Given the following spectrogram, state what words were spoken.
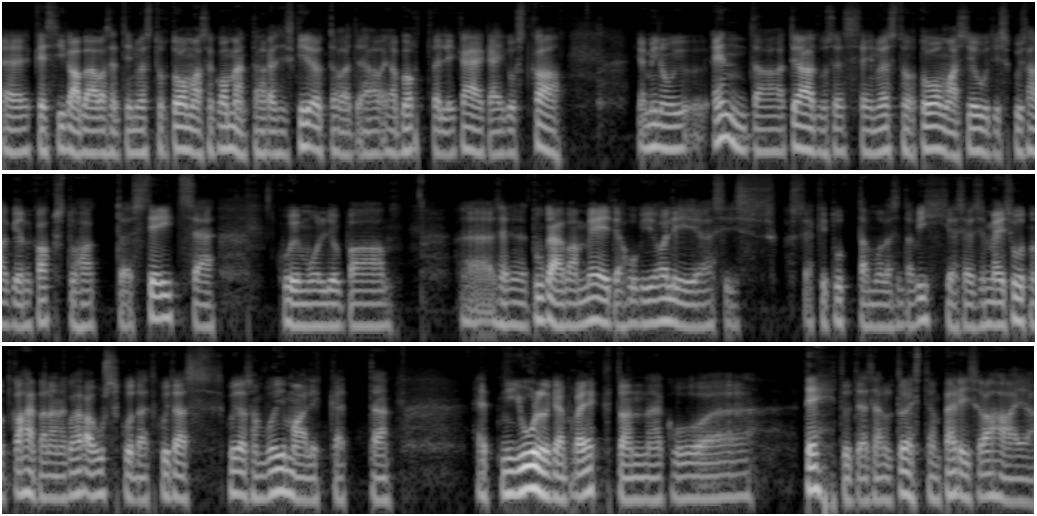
äh, kes igapäevaselt investor Toomase kommentaare siis kirjutavad ja, ja portfelli käekäigust ka ja minu enda teadvusesse investor Toomas jõudis kusagil kaks tuhat seitse, kui mul juba äh, selline tugevam meediahuvi oli ja siis kas äkki tuttav mulle seda vihjas ja siis me ei suutnud kahe peale nagu ära uskuda, et kuidas, kuidas on võimalik, et et nii julge projekt on nagu äh, tehtud ja seal tõesti on päris raha ja,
